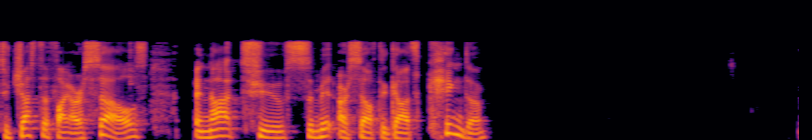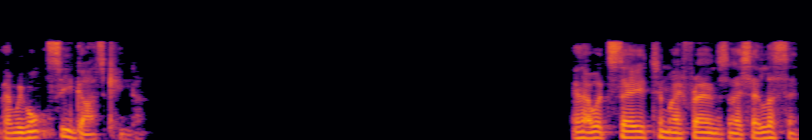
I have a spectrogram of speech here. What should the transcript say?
to justify ourselves and not to submit ourselves to God's kingdom, then we won't see God's kingdom. And I would say to my friends, and I say, listen,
